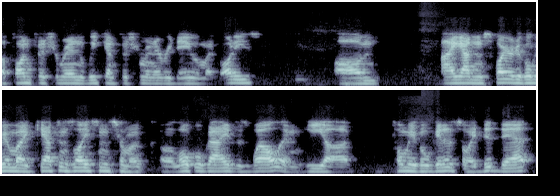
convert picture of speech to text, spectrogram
a fun fisherman, weekend fisherman every day with my buddies. Um, I got inspired to go get my captain's license from a, a local guide as well, and he uh, told me to go get it, so I did that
